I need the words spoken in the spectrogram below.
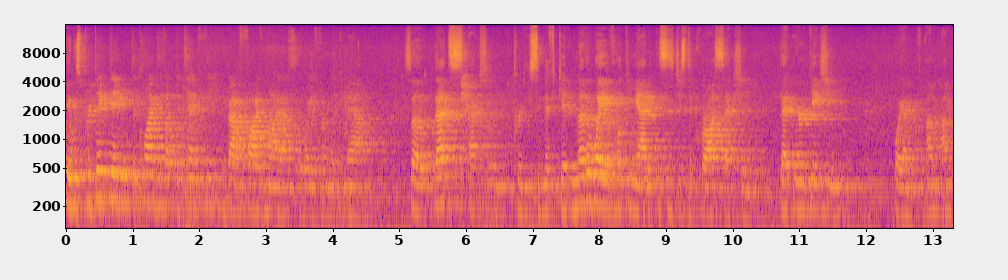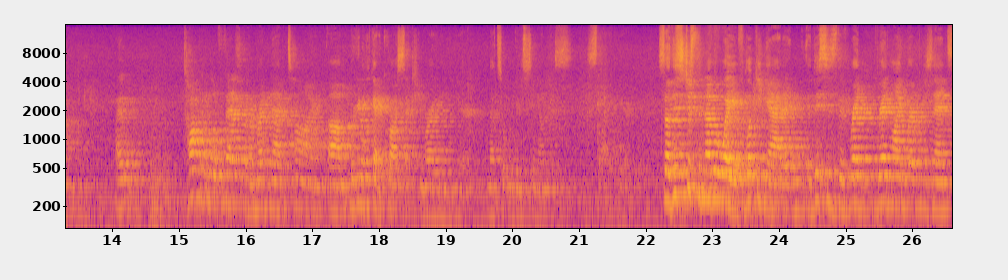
it was predicting declines of up to 10 feet about five miles away from the canal. So that's actually pretty significant. Another way of looking at it, this is just a cross section, that irrigation, boy, I'm, I'm, I'm, I'm talking a little fast, but I'm running out of time. Um, we're going to look at a cross section right in here, and that's what we're going to see on this slide here. So this is just another way of looking at it. And this is the red, red line represents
